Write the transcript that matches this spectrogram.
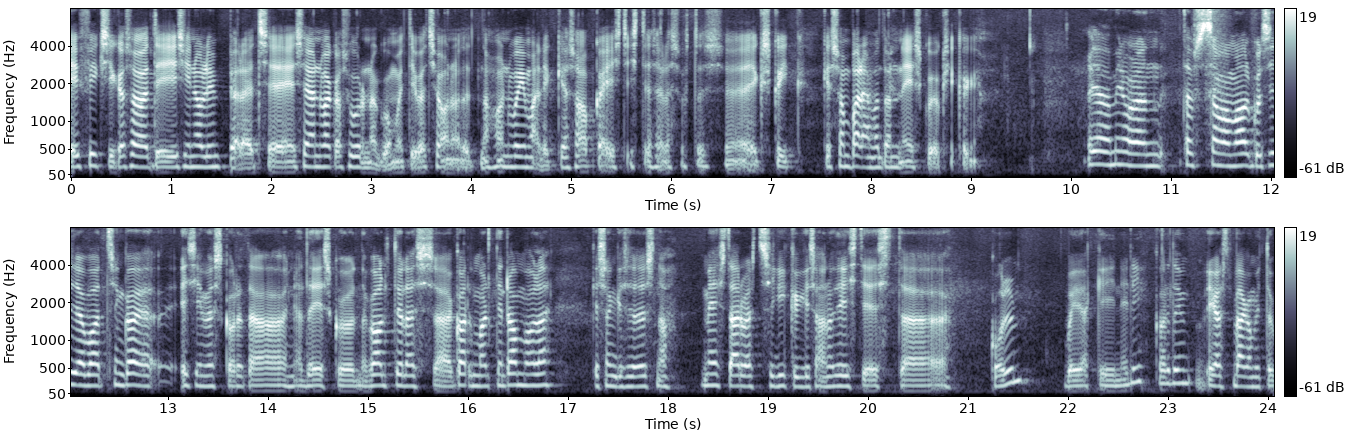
FX-iga saadi siin olümpiale, et see, see on väga suur nagu motivatsioon olnud, et noh, on võimalik ja saab ka Eestist ja selles suhtes eh, eks kõik, kes on paremad, on eeskujuks ikkagi. ja minul on täpselt sama, ma alguses ise vaatasin ka esimest korda nii-öelda eeskujud nagu alt üles eh, Karl-Martin Rammole, kes ongi sellest noh, meeste arvestusega ikkagi saanud Eesti eest kolm või äkki neli korda, igast väga mitu,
